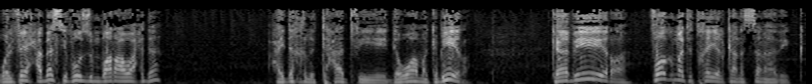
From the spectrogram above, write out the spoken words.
والفيحة بس يفوز مباراة واحدة. حيدخل الاتحاد في دوامة كبيرة. كبيرة. فوق ما تتخيل كان السنة هذيك.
